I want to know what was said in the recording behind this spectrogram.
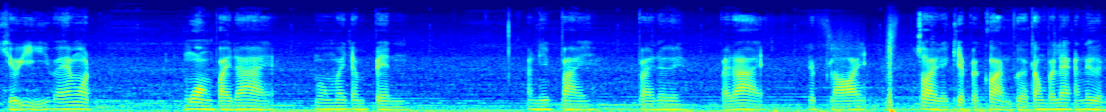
เขียวอีไปให้หมด ม่วงไปได้ ม่วงไม่จำเป็น อันนี้ไปไปเลย ไปได้ เรียบร้อยซอยเดี๋ยวเก็บไปก่อนเผื่อต้องไปแลกกันอื่น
